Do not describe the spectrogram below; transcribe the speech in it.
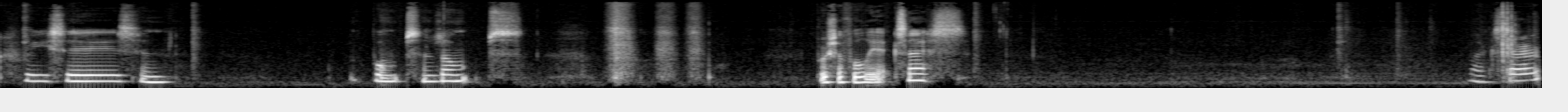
creases and bumps and lumps. Brush off all the excess. Like so.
